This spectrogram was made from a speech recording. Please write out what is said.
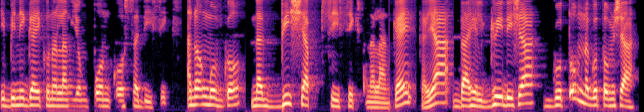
ibinigay ko na lang yung pawn ko sa d6. Ano ang move ko? Nag-bishop c6 na lang. Okay? Kaya dahil greedy siya, gutom na gutom siya.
